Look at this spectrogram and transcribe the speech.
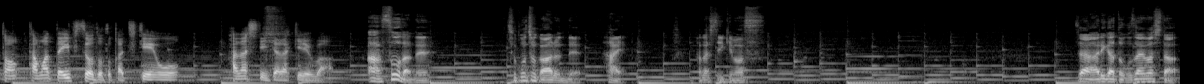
うたたまったエピソードとか知見を話していただければあ、そうだね。ちょこちょこあるんで、はい。話していきます。じゃあ、ありがとうございました。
